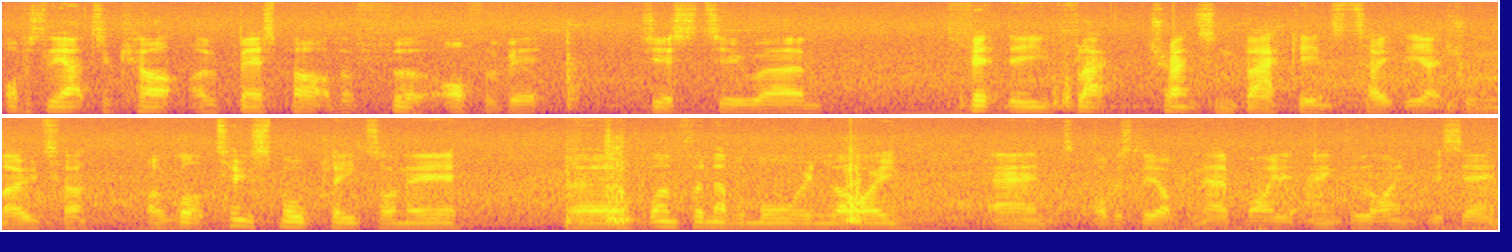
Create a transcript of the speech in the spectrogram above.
obviously had to cut a best part of a foot off of it just to um, fit the flat transom back in to take the actual motor. I've got two small cleats on here, uh, one for another mooring line and obviously I can have my anchor line at this end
